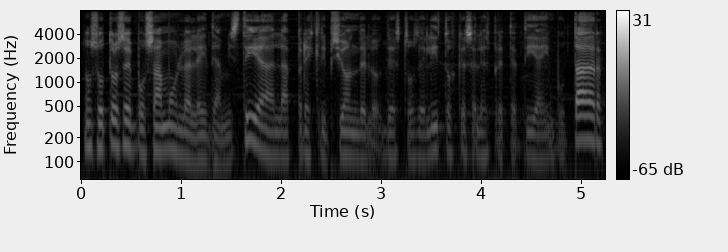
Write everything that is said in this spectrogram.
nosotros esbozamos la ley de amnistía, la prescripción de, de estos delitos que se les pretendía imputar,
